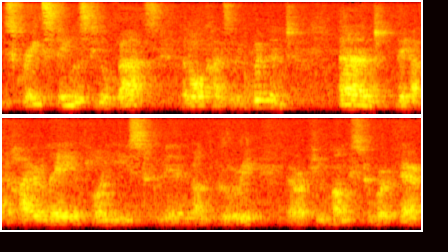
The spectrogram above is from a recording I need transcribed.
these great stainless steel vats, and all kinds of equipment and they have to hire lay employees to come in and run the brewery. There are a few monks to work there.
